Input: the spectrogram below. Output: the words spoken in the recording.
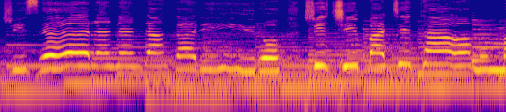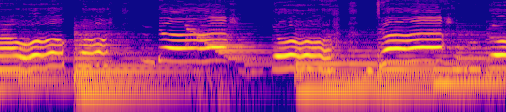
zvizere nendangariro zvichibatikawo mumaoko ndarudo ndarudo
